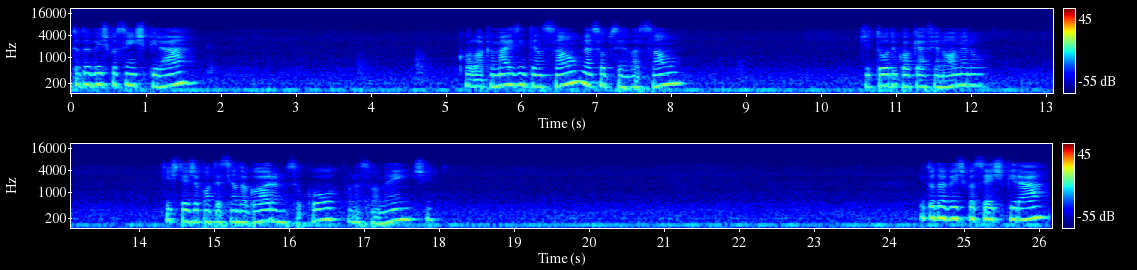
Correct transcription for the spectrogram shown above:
E toda vez que você inspirar, coloca mais intenção nessa observação de todo e qualquer fenômeno que esteja acontecendo agora no seu corpo, na sua mente. E toda vez que você expirar,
